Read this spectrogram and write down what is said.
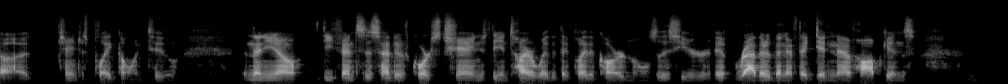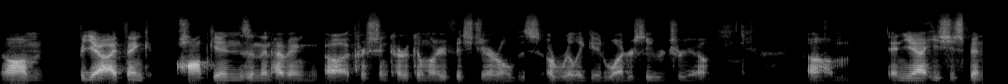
uh, change his play calling too. And then you know defenses had to, of course, change the entire way that they play the Cardinals this year, it, rather than if they didn't have Hopkins. Um, but yeah, I think Hopkins and then having uh, Christian Kirk and Larry Fitzgerald is a really good wide receiver trio. Um, and yeah, he's just been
